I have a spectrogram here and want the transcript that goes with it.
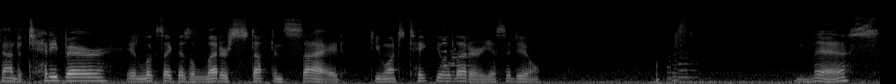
found a teddy bear. It looks like there's a letter stuffed inside. Do you want to take the old letter? Yes, I do. And this,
